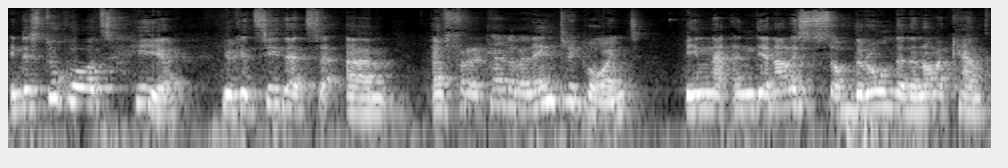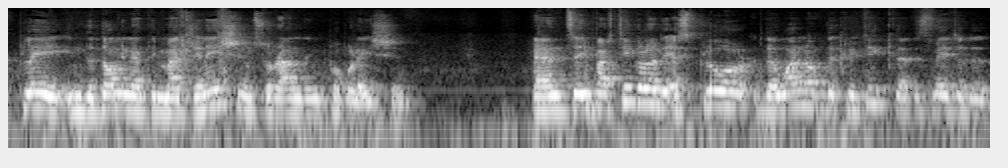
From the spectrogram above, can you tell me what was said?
In these two quotes here, you can see that um, a kind of an entry point in, in, the analysis of the role that the nomad camp play in the dominant imagination surrounding the population and in particular they explore the one of the critique that is made to the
